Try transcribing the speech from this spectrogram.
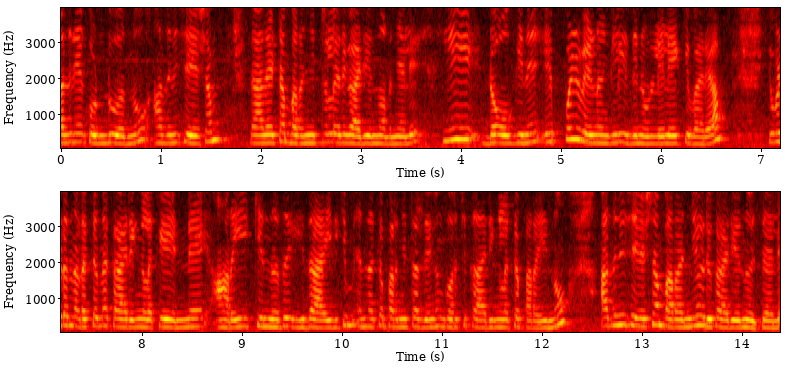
അതിനെ കൊണ്ടുവന്നു. അതിനുശേഷം ലാലേട്ടൻ പറഞ്ഞിട്ടുള്ള ഒരു കാര്യം എന്ന് പറഞ്ഞാൽ ഈ ഡോഗിന് എപ്പോഴും വേണമെങ്കിലും ഇതിനുള്ളിലേക്ക് വരാം. ഇവിടെ നടക്കുന്ന കാര്യങ്ങളൊക്കെ എന്നെ അറിയിക്കുന്നത് ഇതായിരിക്കും എന്നൊക്കെ പറഞ്ഞിട്ട് അദ്ദേഹം കുറച്ച് കാര്യങ്ങളൊക്കെ പറയുന്നു. അതിനുശേഷം പറഞ്ഞ ഒരു കാര്യം എന്ന് വെച്ചാൽ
